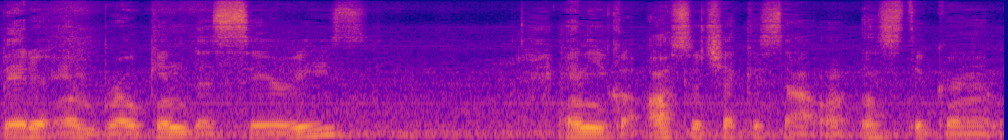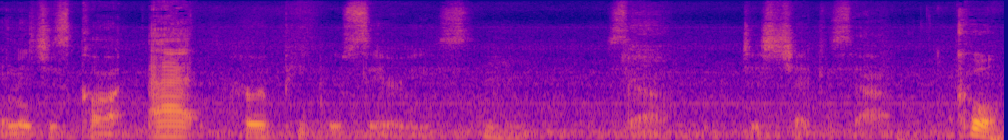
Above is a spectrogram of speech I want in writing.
Bitter and Broken, the series. And you can also check us out on Instagram, and it's just called at Hurt People Series. So just check us out. Cool.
